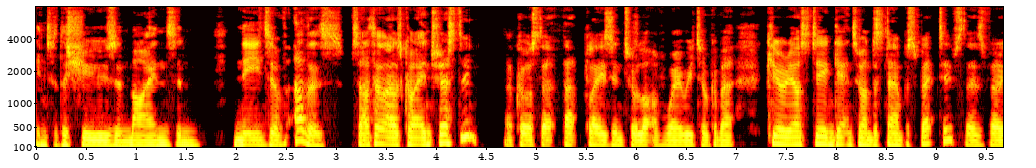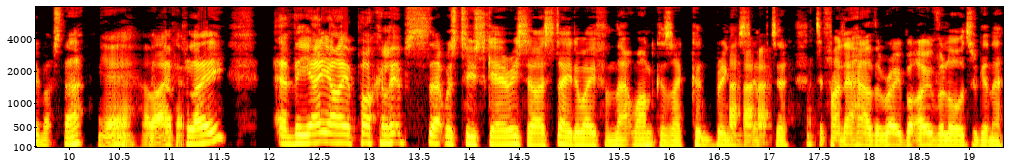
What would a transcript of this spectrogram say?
into the shoes and minds and needs of others. So I thought that was quite interesting. Of course, that, that plays into a lot of where we talk about curiosity and getting to understand perspectives. There's very much that. Yeah, I like it. Play. Uh, the AI apocalypse, that was too scary, so I stayed away from that one because I couldn't bring myself to, to find out how the robot overlords were going to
